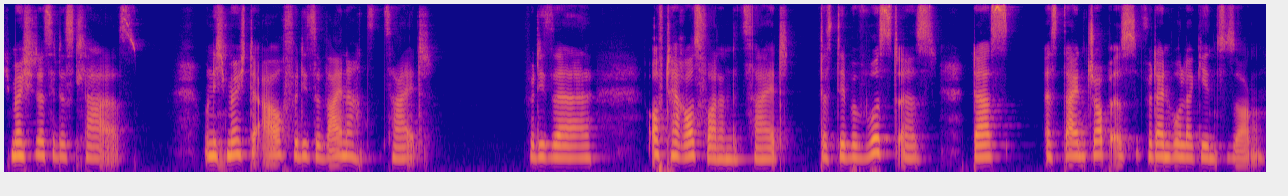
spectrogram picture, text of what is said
Ich möchte, dass dir das klar ist. Und ich möchte auch für diese Weihnachtszeit, für diese oft herausfordernde Zeit, dass dir bewusst ist, dass es dein Job ist, für dein Wohlergehen zu sorgen.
